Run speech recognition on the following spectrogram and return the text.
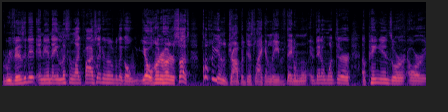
revisited and then they listen like five seconds and they go yo hunter hunter sucks of course they're gonna drop a dislike and leave if they don't want if they don't want their opinions or or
